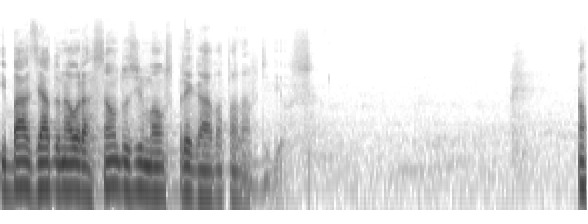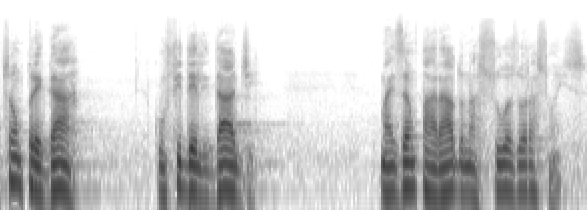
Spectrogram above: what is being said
e, baseado na oração dos irmãos, pregava a palavra de Deus. Nós precisamos pregar com fidelidade, mas amparado nas suas orações.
